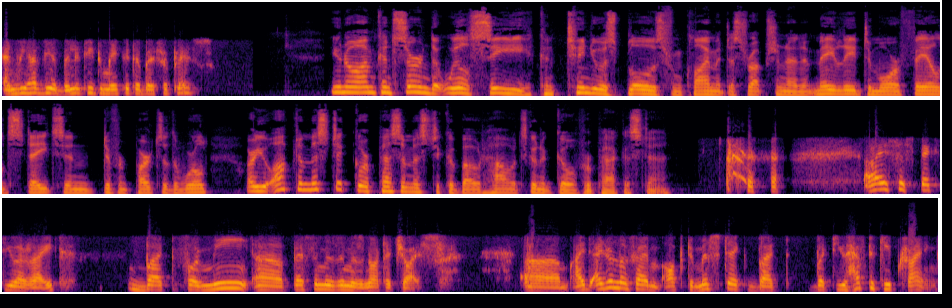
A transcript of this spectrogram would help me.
and we have the ability to make it a better place. You know, I'm concerned that we'll see continuous blows from climate disruption and it may lead to more failed states in different parts of the world. Are you optimistic or pessimistic about how it's going to go for Pakistan? I suspect you are right, but for me, uh, pessimism is not a choice. Um, I, I don't know if I'm optimistic, but but you have to keep trying,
